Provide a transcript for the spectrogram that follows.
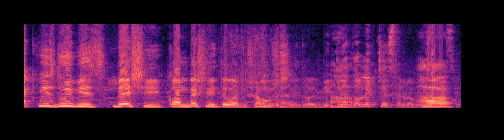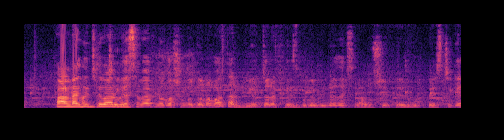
এক পিস দুই পিস বেশি কম বেশি নিতে পারবে সমস্যা নিতে পারবে। বিক্রি তো এক্সচেঞ্জের ব্যবস্থা হ্যাঁ আছে। পাল্টা দিতে আচ্ছা, পারবে। ঠিক আছে ভাই আপনাকে অসংখ্য ধন্যবাদ। আর ভিডিও যারা ফেসবুকে ভিডিও দেখছেন অবশ্যই ফেসবুক পেজটিকে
